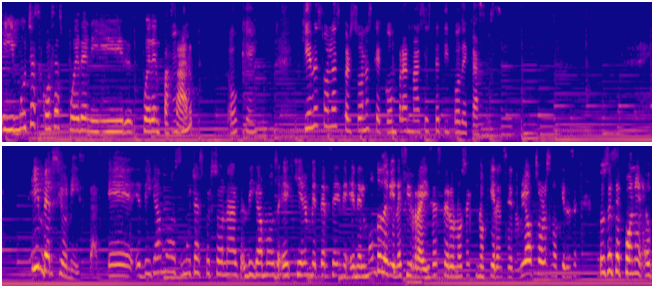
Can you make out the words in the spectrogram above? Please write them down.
y muchas cosas pueden ir, pueden pasar. Ok. ¿Quiénes son las personas que compran más este tipo de casas? Inversionistas. Eh, digamos, muchas personas, digamos, eh, quieren meterse en, el mundo de bienes y raíces, pero no sé, no quieren ser realtors, no quieren ser. Entonces se pone, eh,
